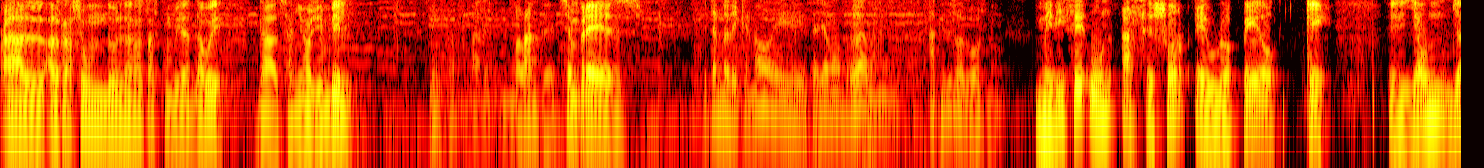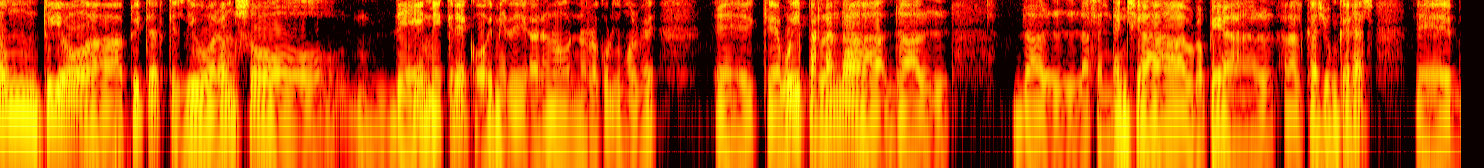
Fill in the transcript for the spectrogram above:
el, el resum d'un dels nostres convidats d'avui del senyor Jim Bill Vinga. Vale. Valante. sempre és Que t'hem de dir que no i tallem el programa, no? Ah, aquest és el gos, no? Me dice un asesor europeo que eh, hi, ha un, hi ha un tuyo a Twitter que es diu Alonso DM, crec, o MD, ara no, no recordo molt bé, eh, que avui parlant de, del, de la sentència europea en el, en el cas Junqueras, eh,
